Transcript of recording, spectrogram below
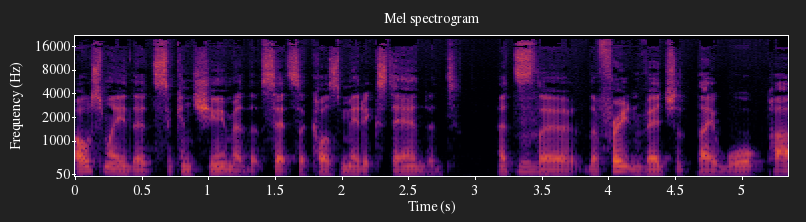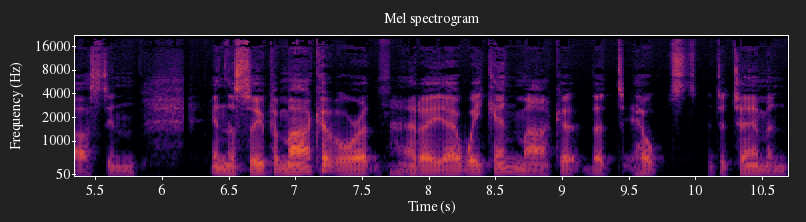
ultimately that's the consumer that sets the cosmetic standards. It's mm. the, the fruit and veg that they walk past in in the supermarket or at, at a, a uh, weekend market that helps determine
